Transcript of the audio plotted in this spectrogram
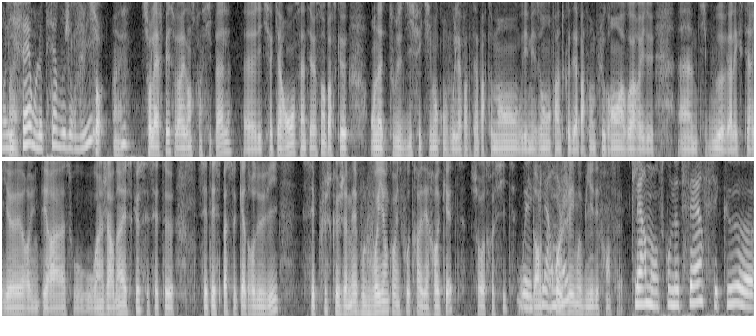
Dans les Ouais. faits, on l'observe aujourd'hui. Sur, ouais. sur la RP, sur la résidence principale, euh, Laetitia Caron, c'est intéressant parce que on a tous dit effectivement qu'on voulait avoir des appartements ou des maisons, enfin en tout cas des appartements plus grands, avoir une- un petit bout vers l'extérieur, une terrasse ou, ou un jardin. Est-ce que c'est cette, cet espace, ce cadre de vie, c'est plus que jamais Vous le voyez encore une fois au travers des requêtes sur votre site, Oui, dans le projet immobilier des Français? Clairement, ce qu'on observe, c'est que euh,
